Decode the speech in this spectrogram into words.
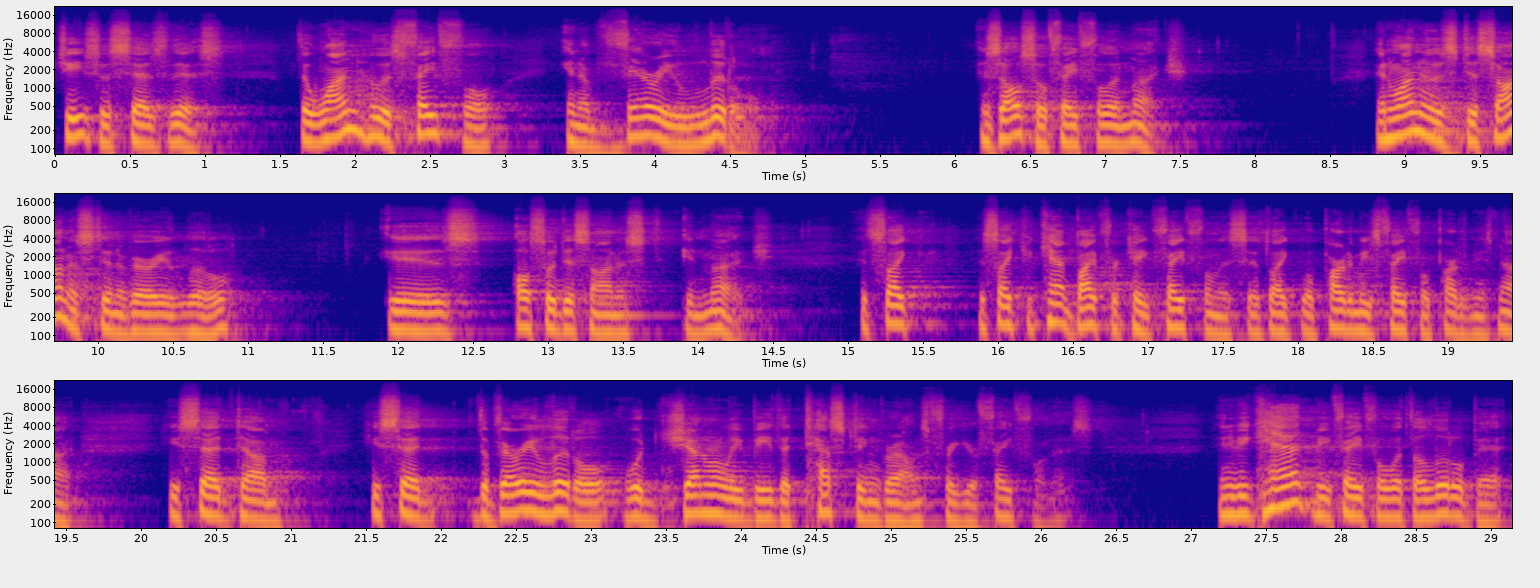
Jesus says this The one who is faithful in a very little is also faithful in much. And one who is dishonest in a very little is also dishonest in much. It's like, it's like you can't bifurcate faithfulness. It's like, well, part of me is faithful, part of me is not. He said, um, he said, the very little would generally be the testing grounds for your faithfulness. And if you can't be faithful with a little bit,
